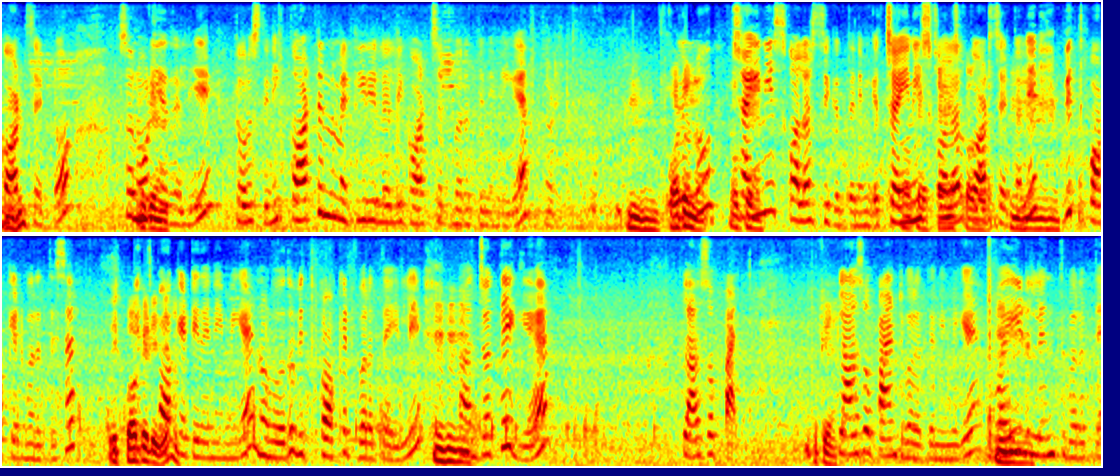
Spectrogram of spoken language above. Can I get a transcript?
ಕಾಟ್ ಸೆಟ್ಟು ಸೊ ನೋಡಿ ಅದರಲ್ಲಿ ತೋರಿಸ್ತೀನಿ. ಕಾಟನ್ ಮೆಟೀರಿಯಲ್ ಅಲ್ಲಿ ಕಾಟ್ ಸೆಟ್ ಬರುತ್ತೆ ನಿಮಗೆ. ನೋಡಿ. ಚೈನೀಸ್ ಕಾಲರ್ ಸಿಗುತ್ತೆ ನಿಮಗೆ. ಚೈನೀಸ್ ಕಾಲರ್ ಕಾಟ್ ಸೆಟ್ ಅಲ್ಲಿ ವಿತ್ ಪಾಕೆಟ್ ಬರುತ್ತೆ ಸರ್ ವಿತ್ ಪಾಕೆಟ್ ಇದೆ ನಿಮಗೆ. ನೋಡಬಹುದು ವಿತ್ ಪಾಕೆಟ್ ಬರುತ್ತೆ ಇಲ್ಲಿ. ಜೊತೆಗೆ ಪ್ಲಾಸೋ ಪ್ಯಾಂಟ್ ಪ್ಲಾಜೋ ಪ್ಯಾಂಟ್ ಬರುತ್ತೆ ನಿಮಗೆ ವೈಡ್ ಲೆಂತ್ ಬರುತ್ತೆ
